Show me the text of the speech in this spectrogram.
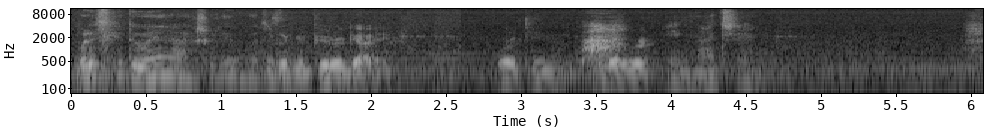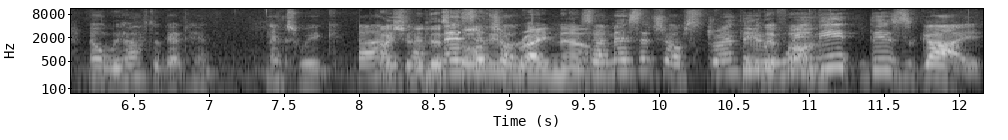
What is he doing actually? What He's a computer guy, working whatever. Imagine. No, we have to get him next week. Actually, let's call him of- right now. It's a message of strength. Take and the we phone. need this guy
